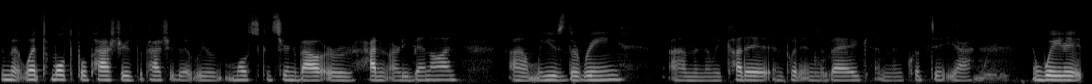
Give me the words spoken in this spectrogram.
We met, went to multiple pastures. The pasture that we were most concerned about or hadn't already been on, um, we used the ring, um, and then we cut it and put it in a bag and then clipped it. Yeah, and weighed it,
